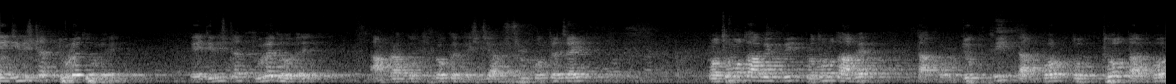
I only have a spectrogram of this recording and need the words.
এই জিনিসটা তুলে ধরে, এই জিনিসটা তুলে ধরে আমরা কর্তৃপক্ষের দৃষ্টি আকর্ষণ করতে চাই। প্রথমত আবেগ দিই প্রথমত আবেগ তারপর যুক্তি, তারপর তথ্য, তারপর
